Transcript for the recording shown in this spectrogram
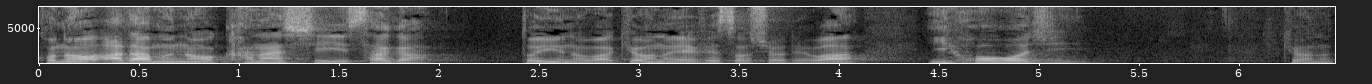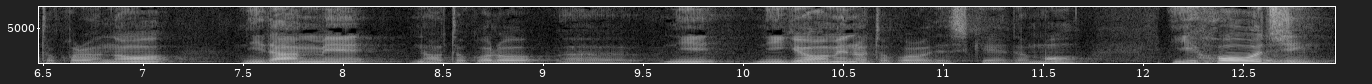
このアダムの悲しい佐賀というのは今日のエフェソ書では違法人今日のところの2段目のところ 2, 2行目のところですけれども違法人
